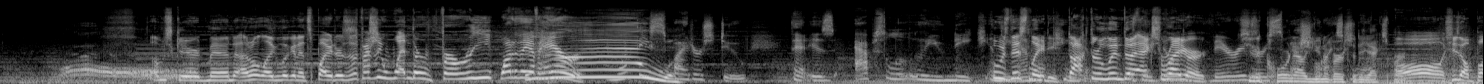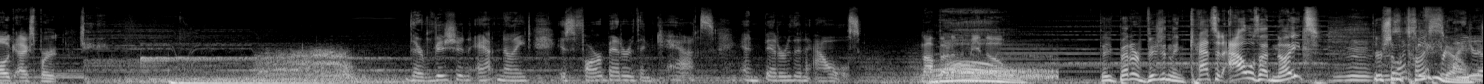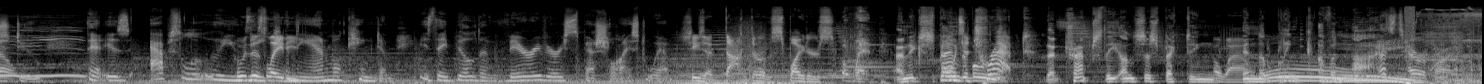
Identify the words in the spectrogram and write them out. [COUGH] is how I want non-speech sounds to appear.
I'm scared, man. I don't like looking at spiders, especially when they're furry. Why do they have hair? What these spiders do that is absolutely unique. In Who's the this lady? kingdom Dr. Linda is they build a X-Rayor. very, She's a Cornell University expert. Oh, she's a bug expert. Their vision at night is far better than cats and better than owls. Not better than me, though. Oh. They have better vision than cats and owls at night. They're so what tiny these though. spiders do that is absolutely unique Who's this lady? in the animal kingdom is they build a very, very specialized web. She's a doctor of spiders. A web. An oh, expandable trap. net that traps the unsuspecting Oh, wow. in the blink of an eye. That's terrifying.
